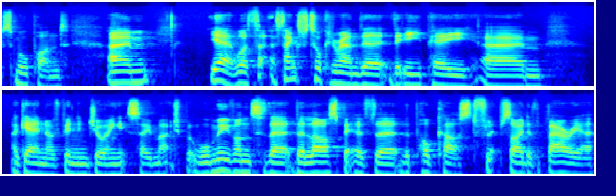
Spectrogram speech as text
Small Pond. Um, yeah, well, th- thanks for talking around the the EP. Again, I've been enjoying it so much. But we'll move on to the the last bit of the the podcast, flip side of the barrier,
